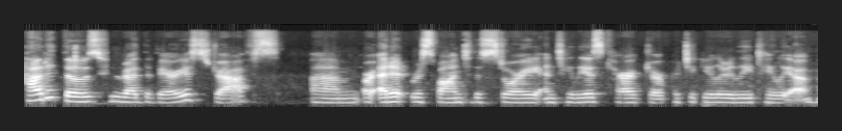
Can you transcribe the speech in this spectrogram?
how did those who read the various drafts um, or edit respond to the story and Talia's character, particularly Talia?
